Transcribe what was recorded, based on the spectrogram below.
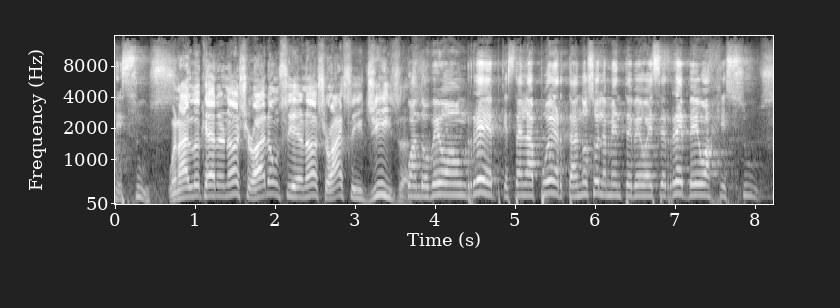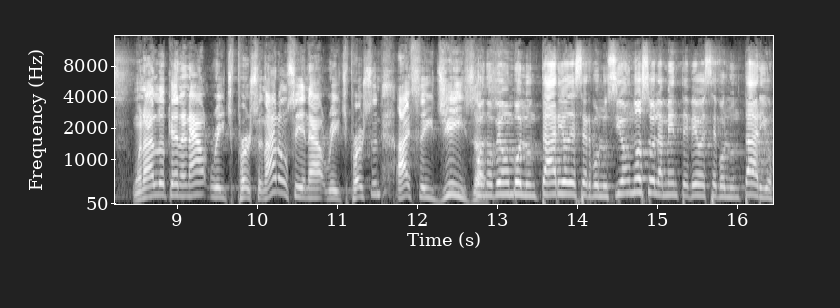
Jesús. When I look at an usher, I don't see an usher, I see Jesus. Cuando veo a un rep que está en la puerta, no solamente veo a ese rep, veo a Jesús. When I look at an outreach person, I don't see an outreach person, I see Jesus. Cuando veo un voluntario de servolución, no solamente veo ese voluntario,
